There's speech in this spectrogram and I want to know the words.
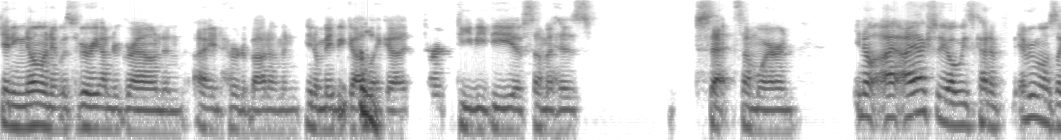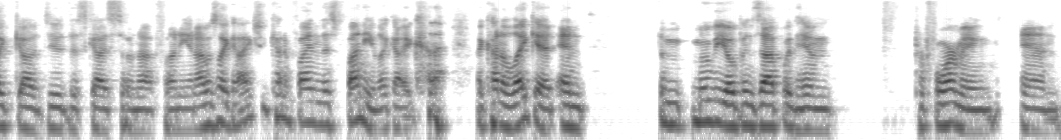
getting known, it was very underground, and I had heard about him, and you know maybe got hmm. like a DVD of some of his set somewhere, and you know I, I actually always kind of everyone was like, "Oh, dude, this guy's so not funny," and I was like, I actually kind of find this funny. Like I I kind of like it, and the movie opens up with him performing and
